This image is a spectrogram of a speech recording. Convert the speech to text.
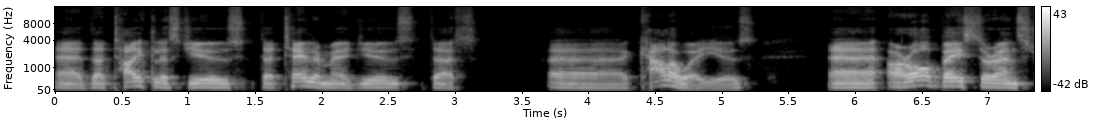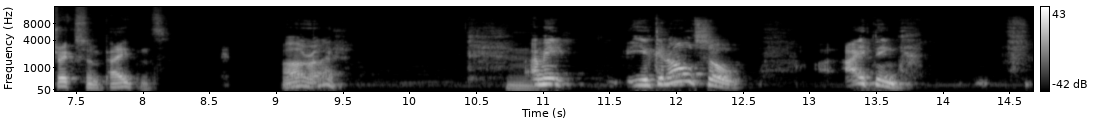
uh, that Titleist use, that TaylorMade use, that uh, Callaway use, uh, are all based around Srixon patents. All right. Hmm. I mean, you can also, I think, f-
